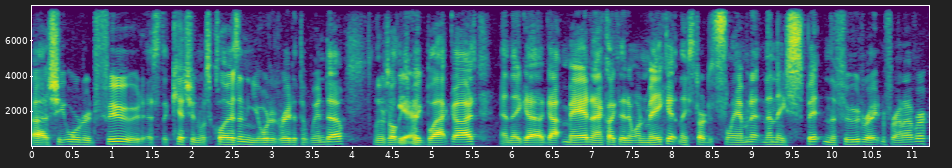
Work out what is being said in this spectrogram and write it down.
uh, she ordered food as the kitchen was closing. And you ordered right at the window. And there's all these Yeah. big black guys, and they got, got mad and act like they didn't want to make it, and they started slamming it, and then they spit in the food right in front of her.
